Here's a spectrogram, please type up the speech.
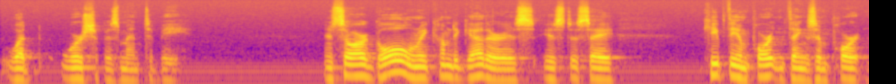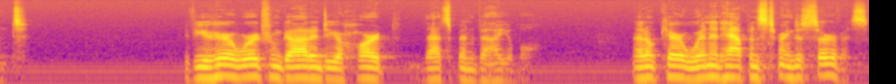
what worship is meant to be. And so, our goal when we come together is, is to say, keep the important things important. If you hear a word from God into your heart, that's been valuable. I don't care when it happens during the service.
